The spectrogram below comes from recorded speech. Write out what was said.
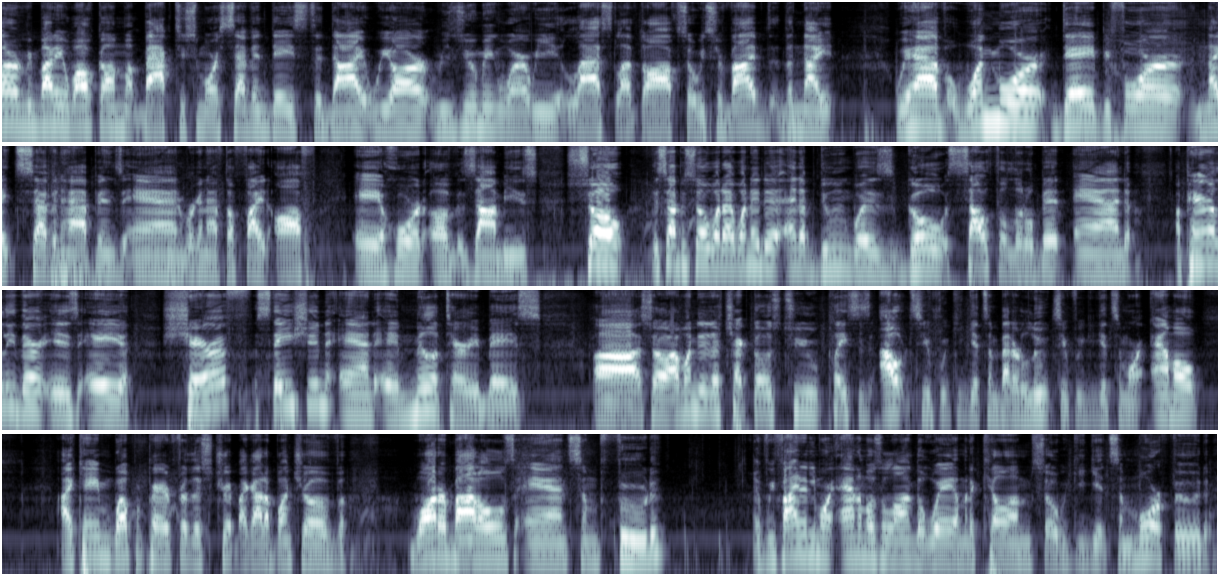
Hello everybody, welcome back to some more 7 Days to Die. We are resuming where we last left off. So we survived the night. We have one more day before night 7 happens and we're going to have to fight off a horde of zombies. So this episode, what I wanted to end up doing was go south a little bit and apparently there is a sheriff station and a military base uh, so I wanted to check those two places out, see if we could get some better loot, see if we could get some more ammo. I came well prepared for this trip. I got a bunch of water bottles and some food. If we find any more animals along the way, I'm going to kill them so we can get some more food.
